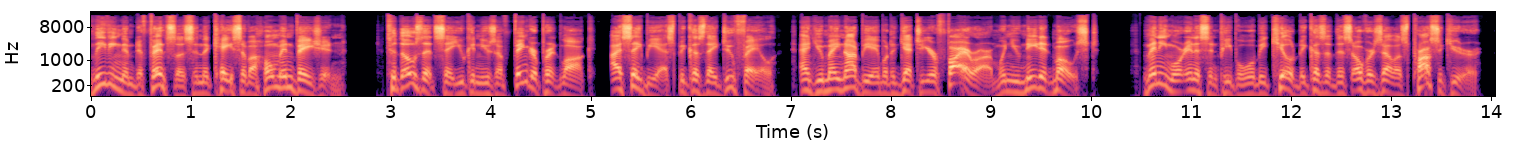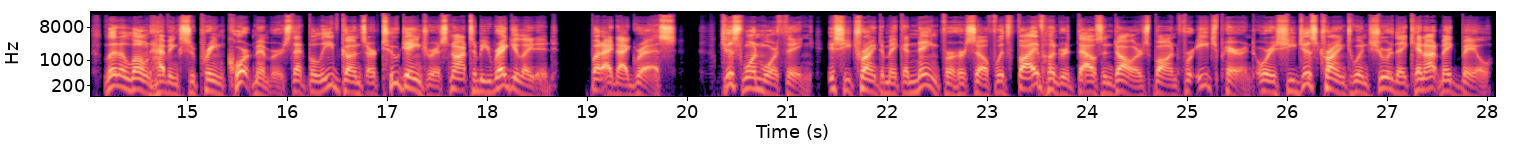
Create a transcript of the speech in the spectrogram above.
leaving them defenseless in the case of a home invasion. To those that say you can use a fingerprint lock, I say BS because they do fail, and you may not be able to get to your firearm when you need it most. Many more innocent people will be killed because of this overzealous prosecutor, let alone having Supreme Court members that believe guns are too dangerous not to be regulated. But I digress. Just one more thing. Is she trying to make a name for herself with $500,000 bond for each parent, or is she just trying to ensure they cannot make bail?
